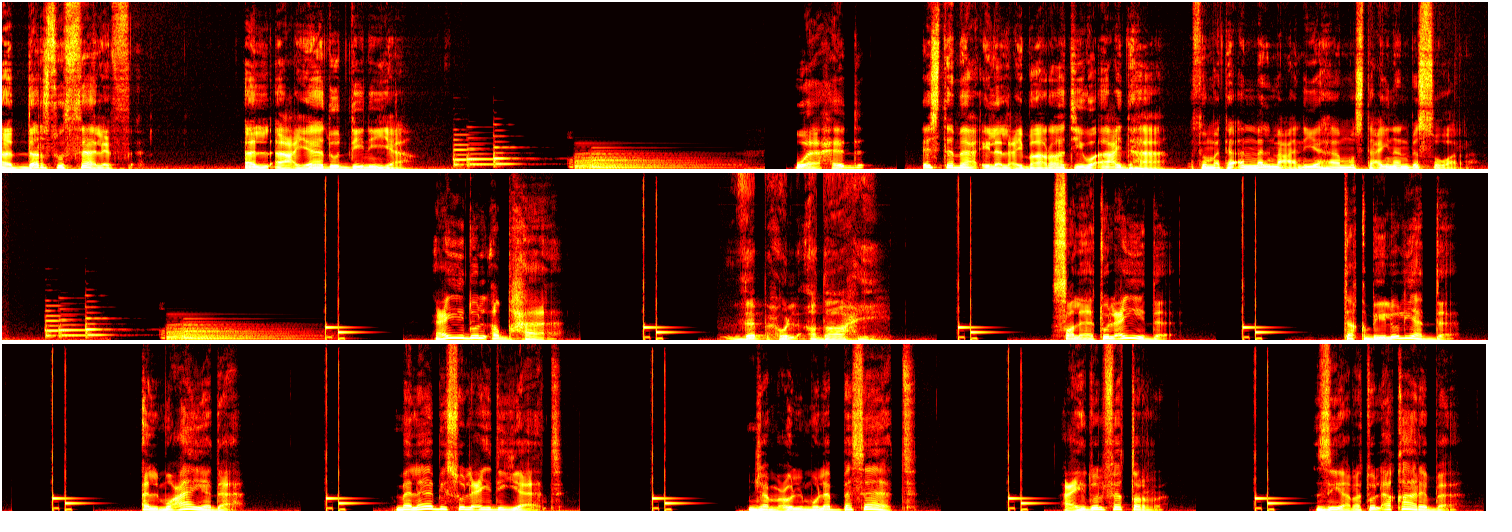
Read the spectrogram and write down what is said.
الدرس الثالث الأعياد الدينية. واحد. استمع إلى العبارات وأعدها. ثم تأمل معانيها مستعينا بالصور. عيد الأضحى. ذبح الأضاحي. صلاة العيد. تقبيل اليد. المعايدة. ملابس العيديات. جمع الملبسات. عيد الفطر. زيارة الأقارب.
